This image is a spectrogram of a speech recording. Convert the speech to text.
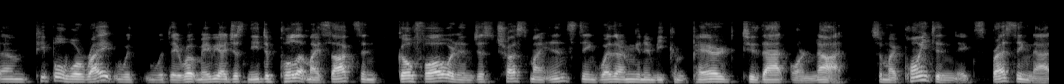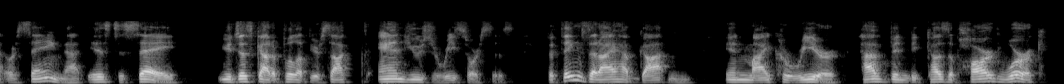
um, people were right with what they wrote. Maybe I just need to pull up my socks and go forward and just trust my instinct, whether I'm going to be compared to that or not. So my point in expressing that or saying that is to say you just got to pull up your socks and use your resources. The things that I have gotten in my career have been because of hard work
